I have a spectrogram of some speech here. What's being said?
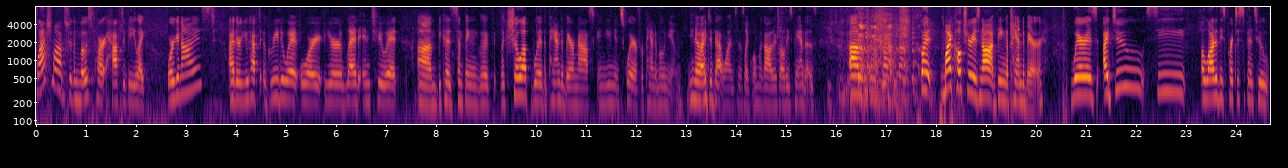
flash mobs for the most part have to be like organized. Either you have to agree to it or you're led into it um, because something like, like show up with a panda bear mask in Union Square for pandemonium. You know, I did that once and it's like, oh my God, there's all these pandas. Um, but my culture is not being a panda bear. Whereas I do see a lot of these participants who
